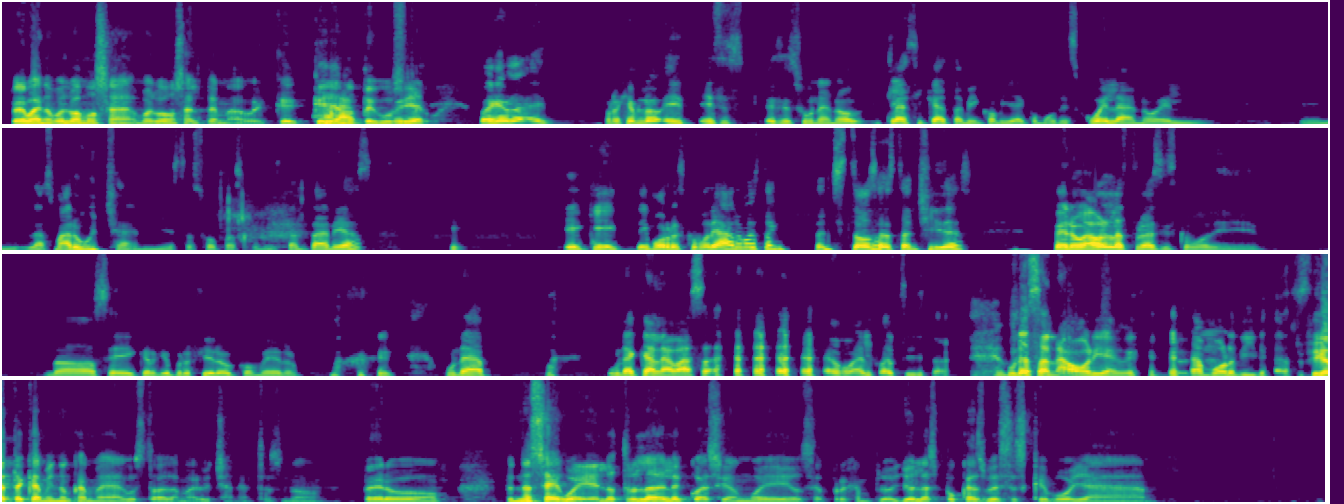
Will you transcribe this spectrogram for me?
pero bueno, volvamos, a, volvamos al tema, güey. ¿Qué, ya no te gusta, güey? Por ejemplo, eh, por ejemplo eh, esa, es, es, una, ¿no? Clásica también comida como de escuela, ¿no? El, las maruchan y estas sopas como instantáneas. Que, de morro es como de, ah, no, están tan chistosas, tan chidas. Pero ahora las pruebas es como de, no sé, creo que prefiero comer una una calabaza o algo así, una zanahoria, güey, a mordidas. Fíjate que a mí nunca me ha gustado la maruchan, entonces no. Pero, pues no sé, güey, el otro lado de la ecuación, güey, o sea, por ejemplo, yo las pocas veces que voy a,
